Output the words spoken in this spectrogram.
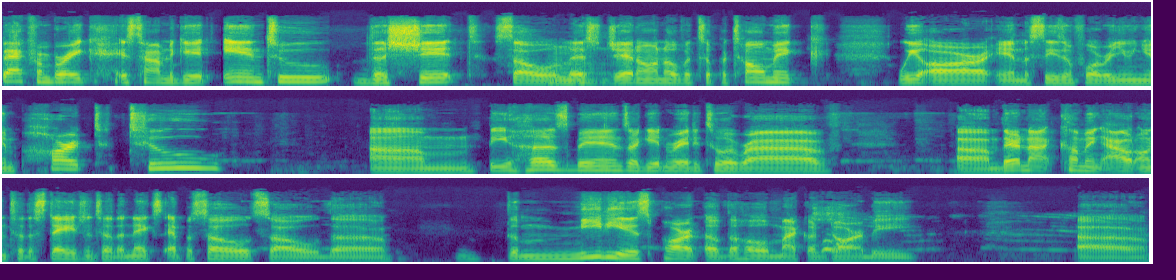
Back from break. It's time to get into the shit. So Mm. let's jet on over to Potomac. We are in the season four reunion part two. Um, the husbands are getting ready to arrive. Um, they're not coming out onto the stage until the next episode. So the the meatiest part of the whole Michael Darby uh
